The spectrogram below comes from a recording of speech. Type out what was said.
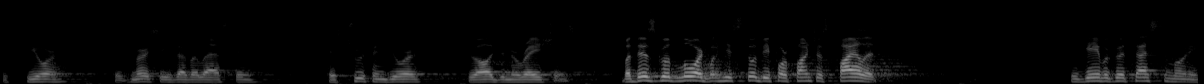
He's pure. His mercy is everlasting. His truth endures to all generations. But this good Lord, when he stood before Pontius Pilate, he gave a good testimony.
